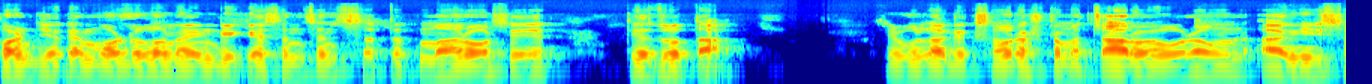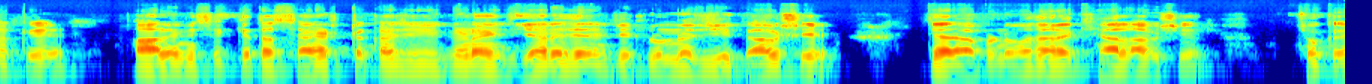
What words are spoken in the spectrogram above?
પણ જે કાંઈ મોડલોના ઇન્ડિકેશન છે સતત મારો છે તે જોતાં એવું લાગે કે સૌરાષ્ટ્રમાં ચારો એવો રાઉન્ડ આવી શકે. હાલ એની શક્યતા સાઠ ટકા જેવી ગણાય. જ્યારે જ્યારે જેટલું નજીક આવશે ત્યારે આપણને વધારે ખ્યાલ આવશે. જોકે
